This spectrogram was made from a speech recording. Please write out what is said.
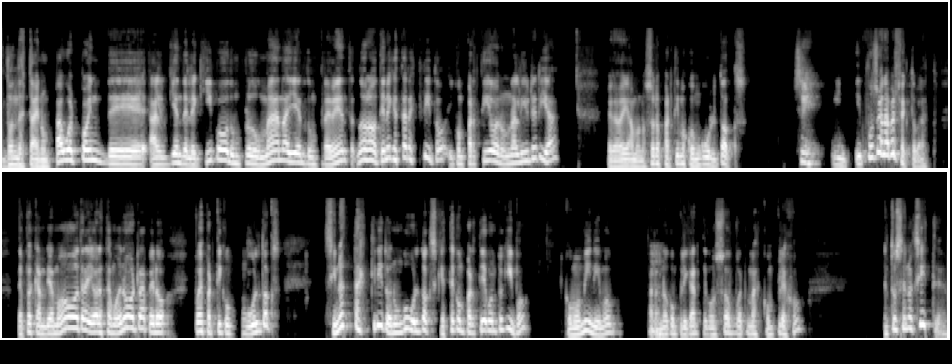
¿Dónde está? ¿En un PowerPoint de alguien del equipo, de un product manager, de un prevent? No, no, tiene que estar escrito y compartido en una librería, pero digamos, nosotros partimos con Google Docs. Sí. Y, funciona perfecto para esto. Después cambiamos a otra y ahora estamos en otra, pero puedes partir con Google Docs. Si no está escrito en un Google Docs que esté compartido con tu equipo, como mínimo, para mm. no complicarte con software más complejo, entonces no existe.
